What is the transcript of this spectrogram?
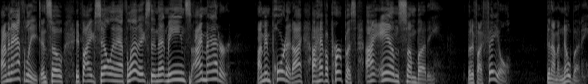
I'm an athlete, and so if I excel in athletics, then that means I matter. I'm important. I, I have a purpose. I am somebody. But if I fail, then I'm a nobody.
